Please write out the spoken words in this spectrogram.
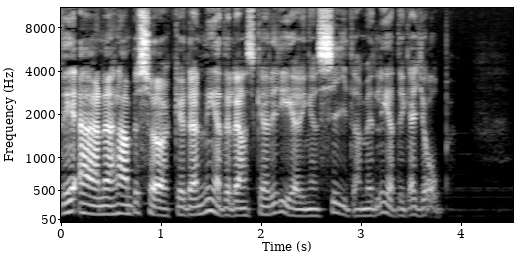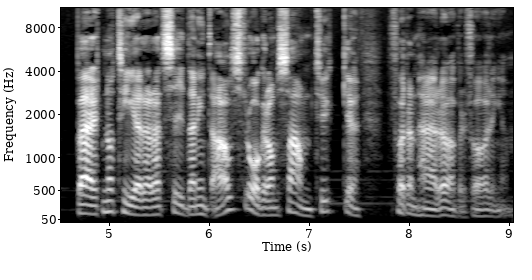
Det är när han besöker den nederländska regeringens sida med lediga jobb. Bert noterar att sidan inte alls frågar om samtycke för den här överföringen.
